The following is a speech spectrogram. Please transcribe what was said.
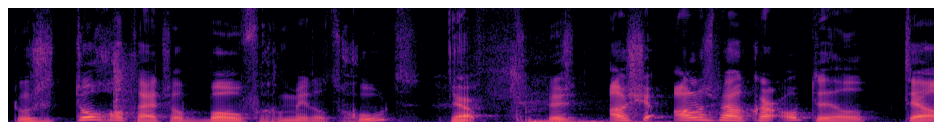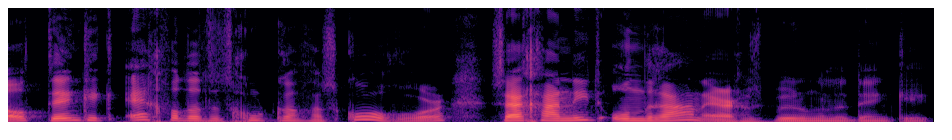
doen ze toch altijd wel bovengemiddeld goed. Ja. Dus als je alles bij elkaar optelt, denk ik echt wel dat het goed kan gaan scoren, hoor. Zij gaan niet onderaan ergens bungelen, denk ik.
